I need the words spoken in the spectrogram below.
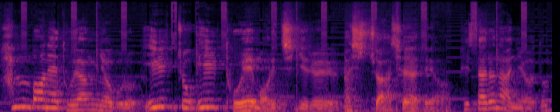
한 번의 도약력으로 1쪽 1도의 머리치기를 하실 줄 아셔야 돼요. 필살은 아니어도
